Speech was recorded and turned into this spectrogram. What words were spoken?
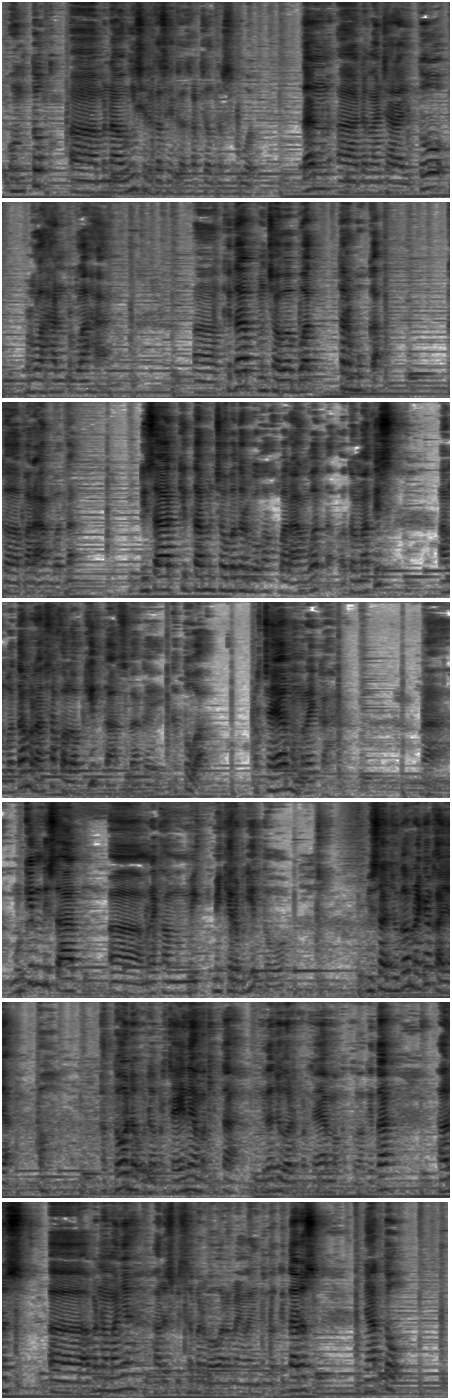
untuk uh, menaungi circle-circle kecil tersebut dan uh, dengan cara itu perlahan-perlahan uh, kita mencoba buat terbuka ke para anggota di saat kita mencoba terbuka ke para anggota otomatis anggota merasa kalau kita sebagai ketua percaya sama mereka nah mungkin di saat uh, mereka mi- mikir begitu bisa juga mereka kayak oh ketua udah udah percaya nih sama kita. Kita juga harus percaya sama ketua. Kita harus eh, apa namanya harus bisa berbaur sama yang lain juga. Kita harus nyatu.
